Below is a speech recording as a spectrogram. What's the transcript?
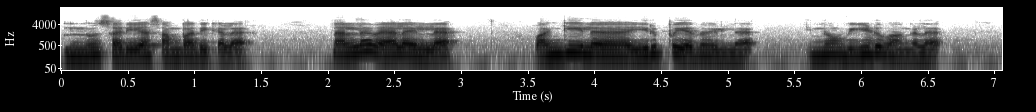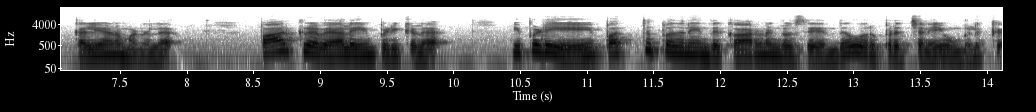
இன்னும் சரியாக சம்பாதிக்கலை. நல்ல வேலை இல்லை. வங்கியில் இருப்பு எதுவும் இல்லை. இன்னும் வீடு வாங்கலை. கல்யாணம் பண்ணலை. பார்க்குற வேலையும் பிடிக்கலை. இப்படி பத்து பதினைந்து காரணங்கள் சேர்ந்த ஒரு பிரச்சனை உங்களுக்கு.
